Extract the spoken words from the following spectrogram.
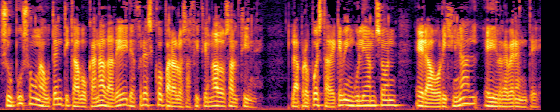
supuso una auténtica bocanada de aire fresco para los aficionados al cine. La propuesta de Kevin Williamson era original e irreverente.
